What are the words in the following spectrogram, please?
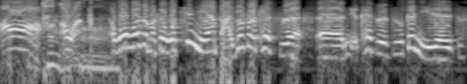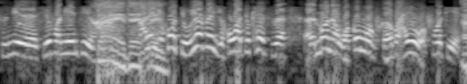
哦，我我我怎么说？我去年八月份开始，呃，开始就是跟你就是念学佛念经啊。对对。完了以后，九月份以后啊，就开始呃梦着我公公婆婆还有我父亲。嗯。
